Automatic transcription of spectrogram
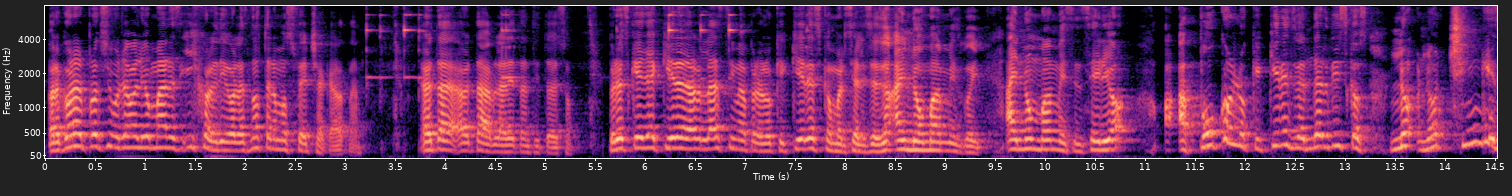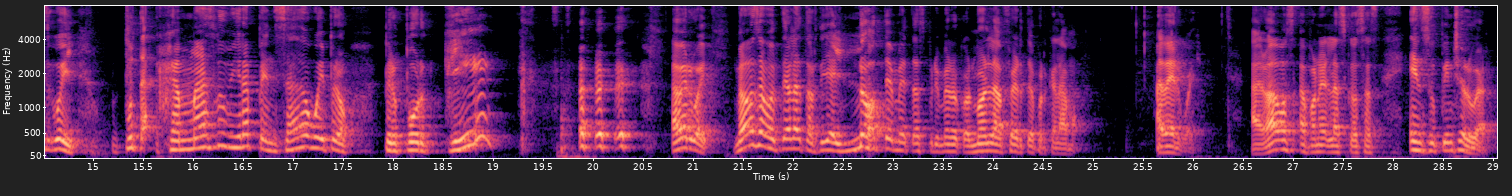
Para con el próximo ya valió madres. Híjole, digo, las no tenemos fecha, carta. Ahorita, ahorita hablaré tantito de eso. Pero es que ella quiere dar lástima, pero lo que quiere es comercialización. Ay, no mames, güey. Ay, no mames, ¿en serio? ¿A, poco lo que quieres es vender discos? No, no chingues, güey. Puta, jamás lo hubiera pensado, güey, pero, pero ¿por qué? a ver, güey, vamos a voltear la tortilla y no te metas primero con Mon Laferte porque la amo. A ver, güey vamos a poner las cosas en su pinche lugar.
